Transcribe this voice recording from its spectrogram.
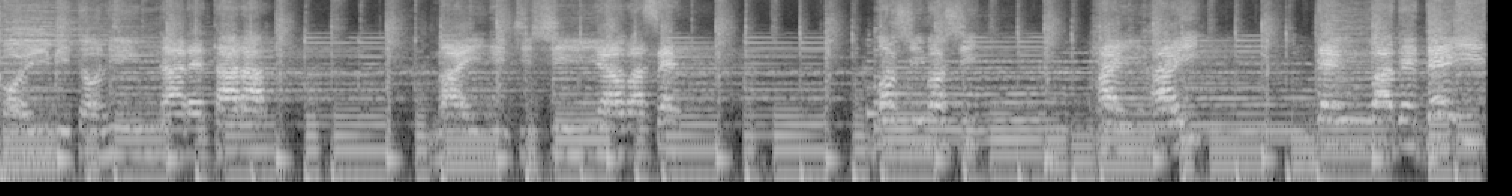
恋人になれたら毎日幸せ。もしもしはいはい電話でデー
